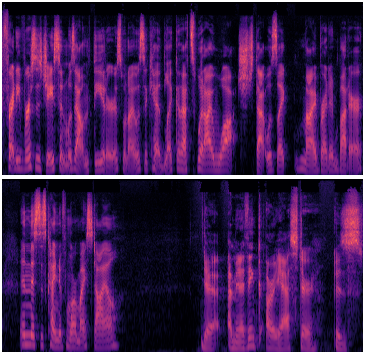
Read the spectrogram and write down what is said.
Freddy versus Jason was out in theaters when I was a kid. Like that's what I watched. That was like my bread and butter. And this is kind of more my style. Yeah, I mean, I think Ari Aster is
